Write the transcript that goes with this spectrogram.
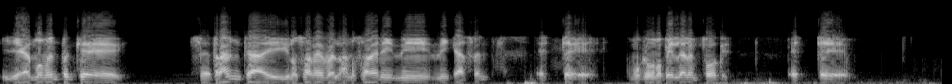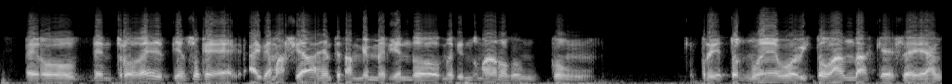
y, llega el momento en que se tranca y no sabe, ¿verdad? No sabe ni, ni, ni qué hacer. Este, como que uno pierde el enfoque. Este, pero dentro de él pienso que hay demasiada gente también metiendo metiendo mano con, con proyectos nuevos he visto bandas que se han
